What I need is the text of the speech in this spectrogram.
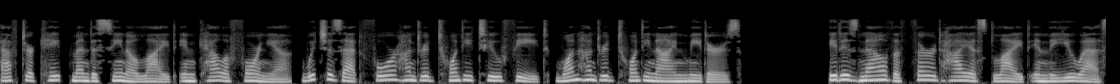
after Cape Mendocino Light in California, which is at 422 feet 129 meters. It is now the third highest light in the U.S.,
